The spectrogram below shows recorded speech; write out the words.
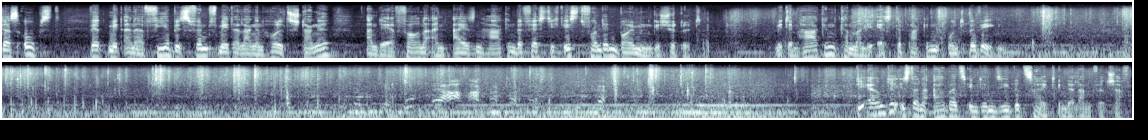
Das Obst wird mit einer vier bis fünf Meter langen Holzstange, an der vorne ein Eisenhaken befestigt ist, von den Bäumen geschüttelt. Mit dem Haken kann man die Äste packen und bewegen. Die Ernte ist eine arbeitsintensive Zeit in der Landwirtschaft.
